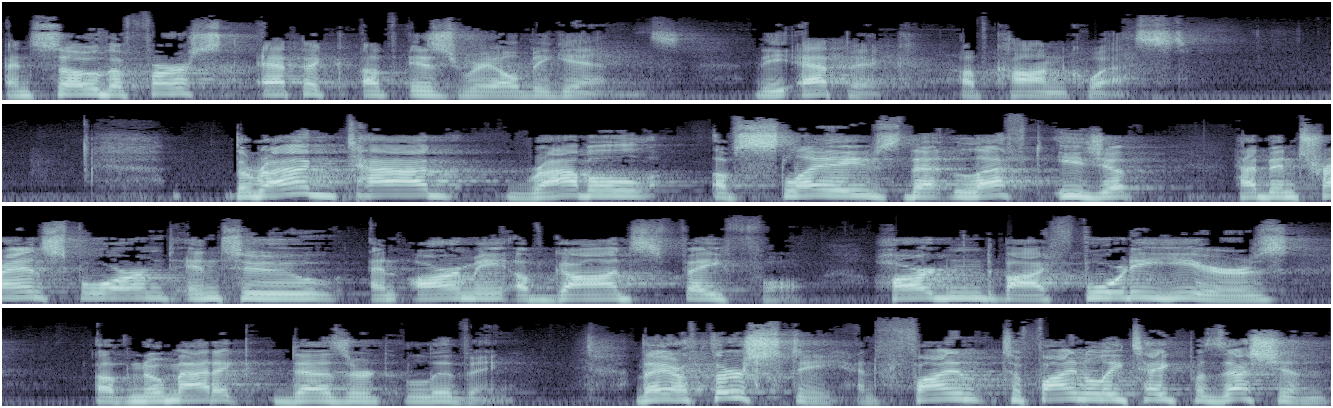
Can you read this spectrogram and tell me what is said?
And so the first epic of Israel begins the epic of conquest. The ragtag rabble of slaves that left Egypt had been transformed into an army of God's faithful, hardened by 40 years of nomadic desert living. They are thirsty and fin- to finally take possession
